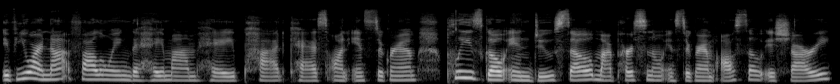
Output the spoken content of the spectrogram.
if you are not following the Hey Mom Hey podcast on Instagram, please go and do so. My personal Instagram also is Shari,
